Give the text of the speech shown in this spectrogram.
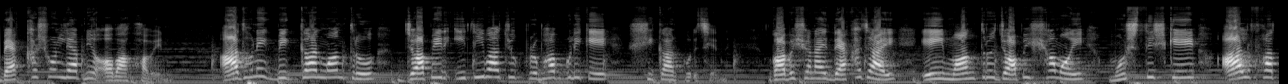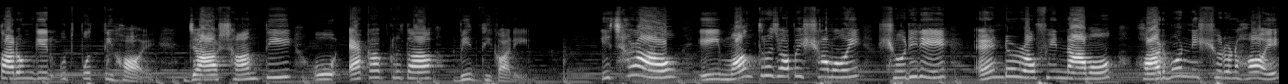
ব্যাখ্যা শুনলে আপনি অবাক হবেন। আধুনিক বিজ্ঞান মন্ত্র জপের ইতিবাচক প্রভাবগুলিকে স্বীকার করেছেন। গবেষণায় দেখা যায়, এই মন্ত্র জপের সময় মস্তিষ্কে আলফা তরঙ্গের উৎপত্তি হয়, যা শান্তি ও একাগ্রতা বৃদ্ধি করে। এছাড়াও এই মন্ত্র জপের সময় শরীরে অ্যান্ডোরফিন নামক হরমোন নিঃসরণ হয়,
